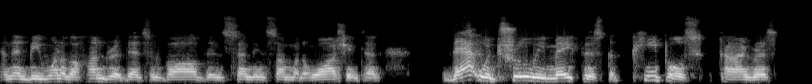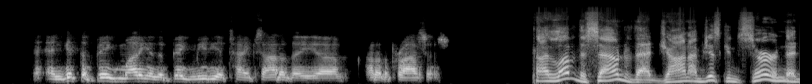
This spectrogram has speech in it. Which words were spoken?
and then be one of the hundred that's involved in sending someone to Washington. That would truly make this the People's Congress and get the big money and the big media types out of the uh, out of the process. I love the sound of that, John. I'm just concerned that,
